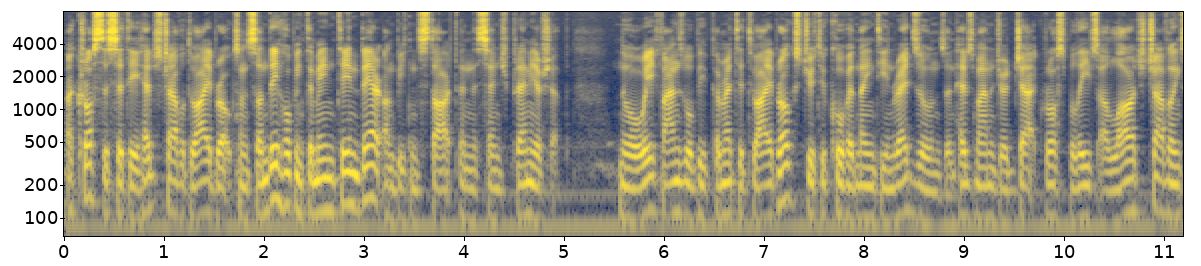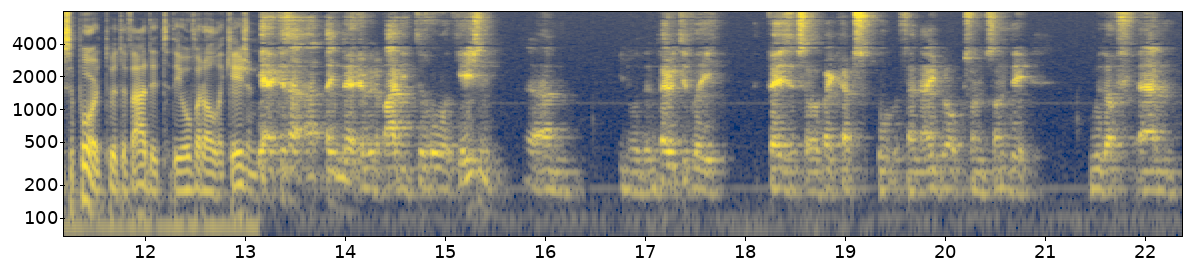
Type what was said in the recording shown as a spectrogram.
Across the city, Hibs travel to Ibrox on Sunday, hoping to maintain their unbeaten start in the Cinch Premiership. No away fans will be permitted to Ibrox due to COVID 19 red zones, and Hibs manager Jack Ross believes a large travelling support would have added to the overall occasion. Yeah, because I, I, think that it would have added to the whole occasion. Um, you know, undoubtedly, the presence of a big Hibs support within Ibrox on Sunday would have um,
